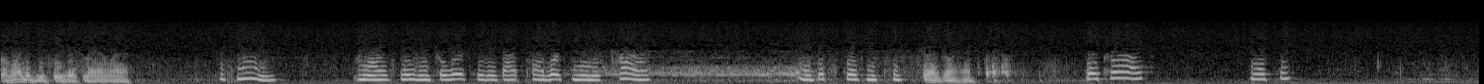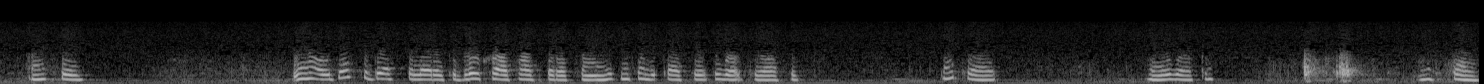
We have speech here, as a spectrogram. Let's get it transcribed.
Well, when did you see this man last? This morning. When I was leaving for work, he was outside working on his car. Would you excuse me, please? Sure, go ahead. Blue Cross? Yes, sir? I see. No, just address the letter to Blue Cross Hospital, son. You can send it to us here at the Wilshire office. That's right. Well, you're welcome. Yes, sir.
